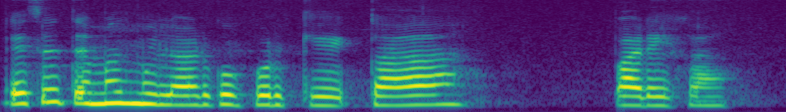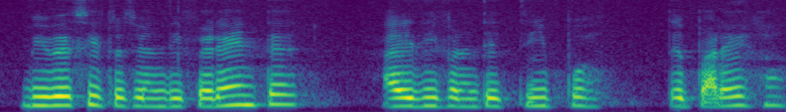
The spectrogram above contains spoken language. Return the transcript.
Ese tema es muy largo porque cada pareja vive situaciones diferentes, hay diferentes tipos de pareja,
